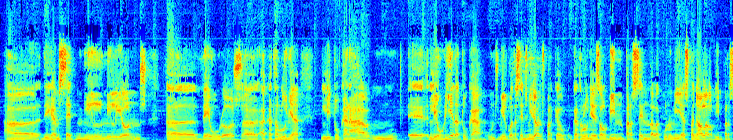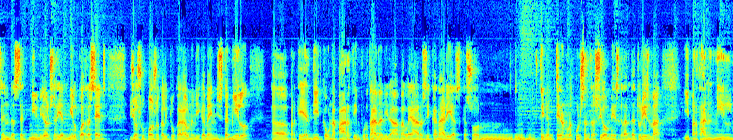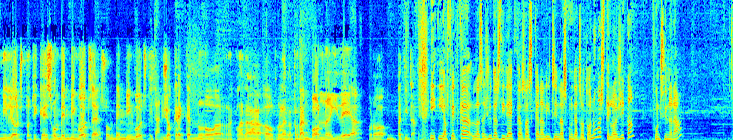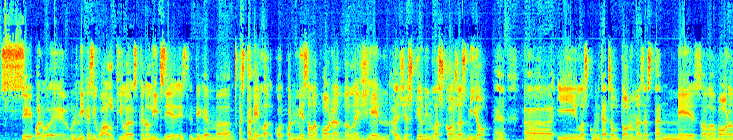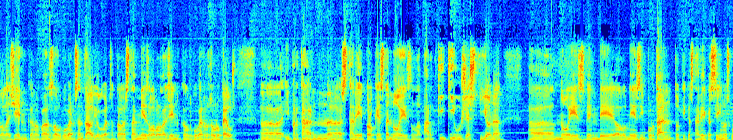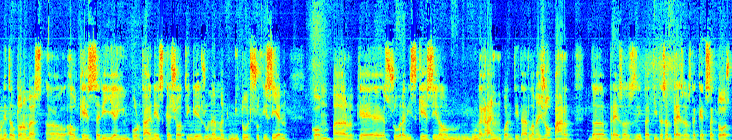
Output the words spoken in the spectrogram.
eh, diguem, 7.000 milions eh, d'euros eh, a Catalunya li tocarà, mm, eh, li hauria de tocar uns 1.400 milions, perquè Catalunya és el 20% de l'economia espanyola, el 20% de 7.000 milions serien 1.400, jo suposo que li tocarà una mica menys de 1.000, eh, perquè ja han dit que una part important anirà a Balears i Canàries, que són, tenen, tenen una concentració més gran de turisme, i per tant mil milions, tot i que són benvinguts, eh, són benvinguts, jo crec que no arreglarà el problema. Per tant, bona idea, però petita. I, I el fet que les ajudes directes les canalitzin les comunitats autònomes té lògica? Funcionarà? Sí, bueno, eh, una mica és igual qui les canalitzi, és, diguem, eh, està bé, la, quan, quan més a la vora de la gent es gestionin les coses, millor, eh? eh? I les comunitats autònomes estan més a la vora de la gent que no pas el govern central, i el govern central està més a la vora de la gent que els governs europeus, eh, i per tant eh, està bé. Però aquesta no és la part, qui, qui ho gestiona, Uh, no és ben bé el més important, tot i que està bé que siguin les comunitats autònomes, el, el que seria important és que això tingués una magnitud suficient com perquè sobrevisquessin el, una gran quantitat, la major part d'empreses i petites empreses d'aquests sectors,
